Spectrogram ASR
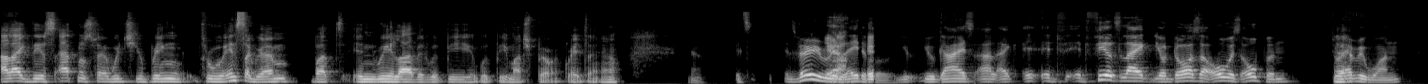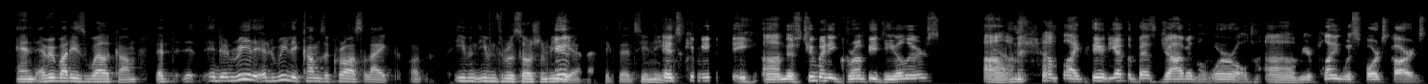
I like this atmosphere which you bring through Instagram, but in real life it would be would be much better, greater. Yeah. Yeah, it's very relatable. It, you you guys are like it, it, it feels like your doors are always open to yeah. everyone and everybody's welcome. That it, it, really it really comes across like uh, even even through social media. I think that's unique. It's community. Um, there's too many grumpy dealers. Um, yeah. I'm like, dude, you have the best job in the world. Um, you're playing with sports cards.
